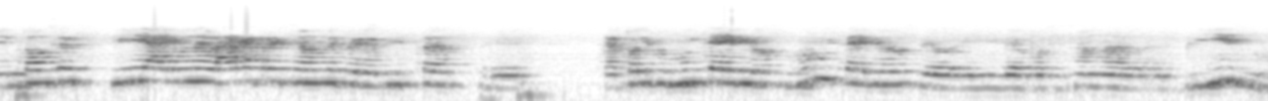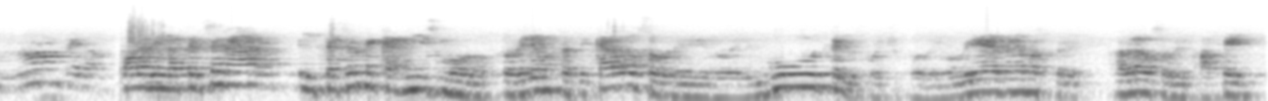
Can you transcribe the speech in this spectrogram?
Entonces sí hay una larga tradición de periodistas eh, católicos muy serios, muy, muy serios de- y de oposición al, al priismo, ¿no? Pero Ahora bien, la tercera, el tercer mecanismo, doctor, ya hemos platicado sobre lo del embute, los cochupos del gobierno, hemos hablado sobre el papel.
